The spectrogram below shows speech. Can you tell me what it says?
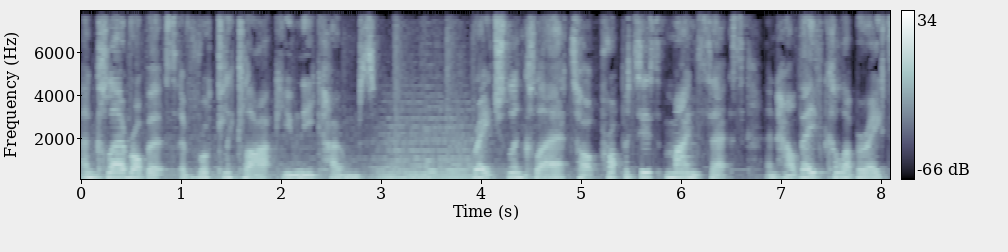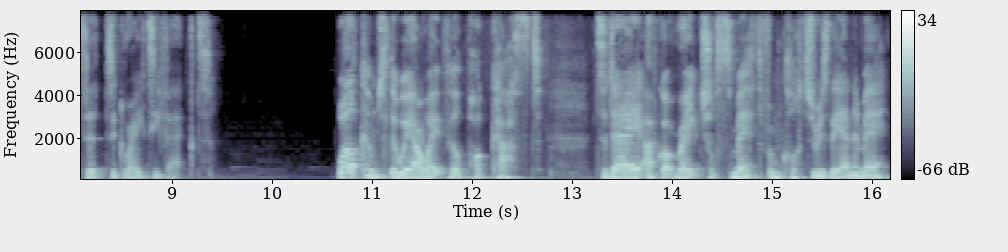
and Claire Roberts of Rutley Clark Unique Homes. Rachel and Claire talk properties, mindsets, and how they've collaborated to great effect. Welcome to the We Are Wakefield podcast. Today I've got Rachel Smith from Clutter is the Enemy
